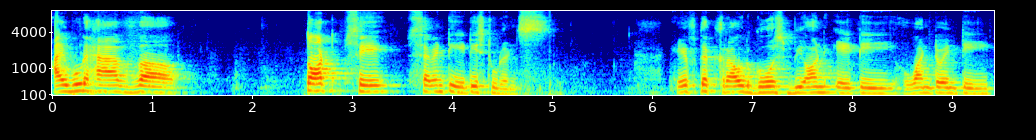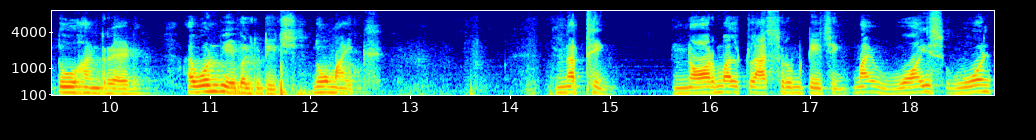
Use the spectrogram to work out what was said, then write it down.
I would have uh, taught say 70, 80 students. If the crowd goes beyond 80, 120, 200, I won't be able to teach. No mic. Nothing. Normal classroom teaching. My voice won't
